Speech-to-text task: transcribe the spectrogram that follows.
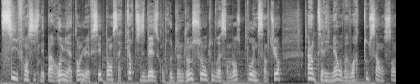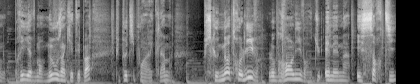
si Francis n'est pas remis à temps, l'UFC pense à Curtis Blades contre John Jones, selon toute vraisemblance, pour une ceinture intérimaire. On va voir tout ça ensemble brièvement, ne vous inquiétez pas. Et puis petit point à réclame, puisque notre livre, le grand livre du MMA, est sorti.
